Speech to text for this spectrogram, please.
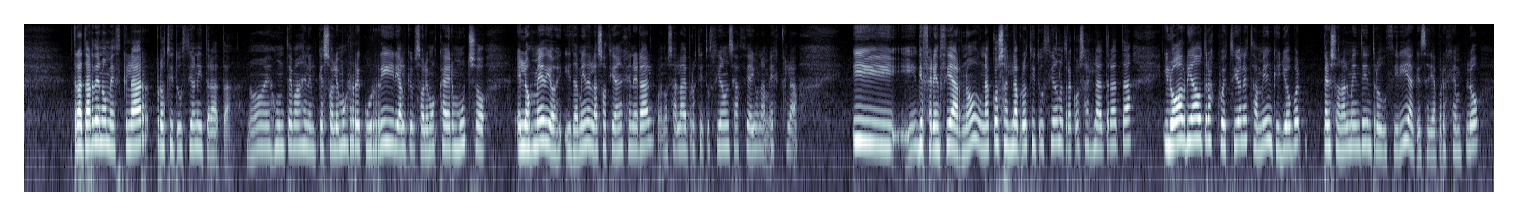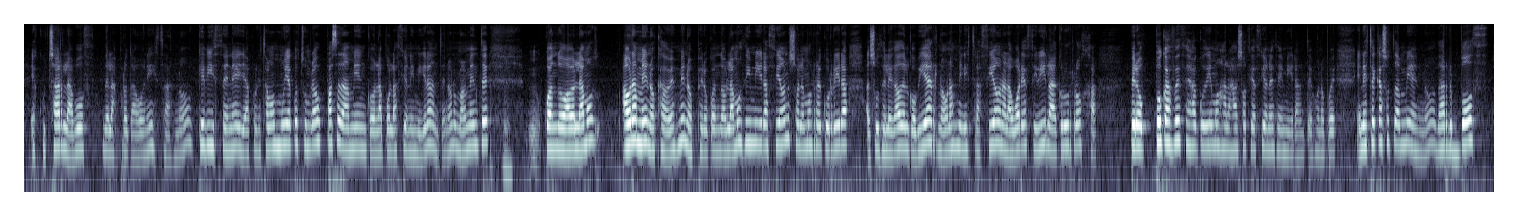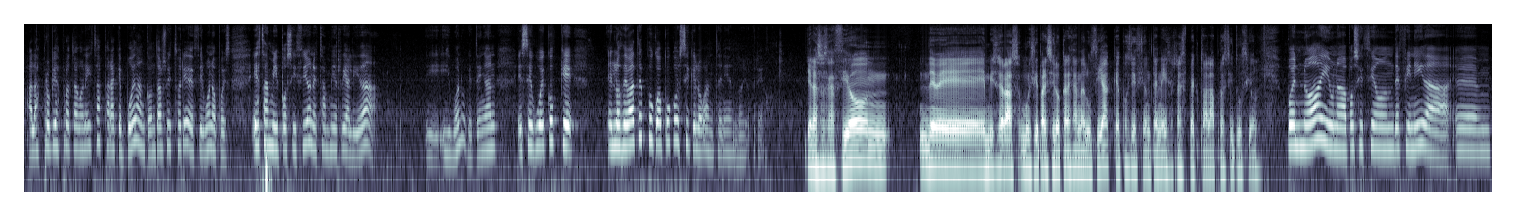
tratar de no mezclar prostitución y trata. ¿no? Es un tema en el que solemos recurrir y al que solemos caer mucho en los medios y también en la sociedad en general. Cuando se habla de prostitución se hace ahí una mezcla y, diferenciar, ¿no? Una cosa es la prostitución, otra cosa es la trata, y luego habría otras cuestiones también que yo personalmente introduciría, que sería, por ejemplo, escuchar la voz de las protagonistas, ¿no? ¿Qué dicen ellas? Porque estamos muy acostumbrados, pasa también con la población inmigrante, ¿no? Normalmente mm, cuando hablamos, ahora menos, cada vez menos, pero cuando hablamos de inmigración solemos recurrir a, al subdelegado del gobierno, a una administración, a la Guardia Civil, a la Cruz Roja, pero pocas veces acudimos a las asociaciones de inmigrantes. Bueno, pues en este caso también, ¿no? Dar voz a las propias protagonistas para que puedan contar su historia y decir, bueno, pues esta es mi posición, esta es mi realidad. Y, bueno, que tengan ese hueco que en los debates poco a poco sí que lo van teniendo, yo creo. ¿Y en la Asociación de emisoras municipales y locales de Andalucía, ¿qué posición tenéis respecto a la prostitución? Pues no hay una posición definida. Em,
